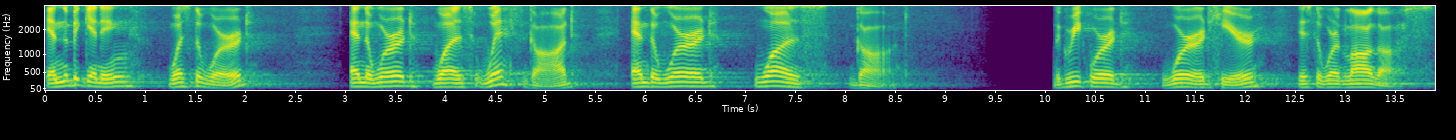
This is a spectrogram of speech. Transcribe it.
In the beginning was the Word, and the Word was with God, and the Word was God. The Greek word word here is the word logos.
